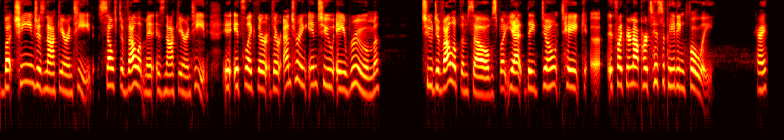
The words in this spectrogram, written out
but change is not guaranteed. Self-development is not guaranteed. It's like they're they're entering into a room to develop themselves but yet they don't take uh, it's like they're not participating fully. Okay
